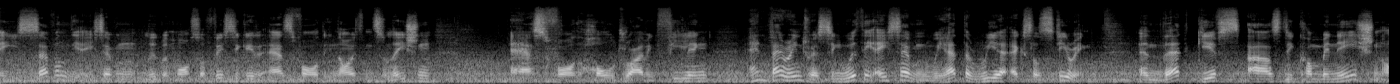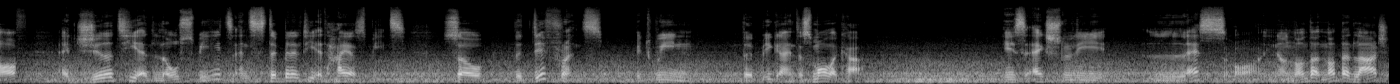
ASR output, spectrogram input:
A7. The A7 a little bit more sophisticated as for the noise insulation, as for the whole driving feeling. And very interesting, with the A7 we had the rear axle steering and that gives us the combination of agility at low speeds and stability at higher speeds. So the difference between the bigger and the smaller car is actually less or you know not that, not that large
